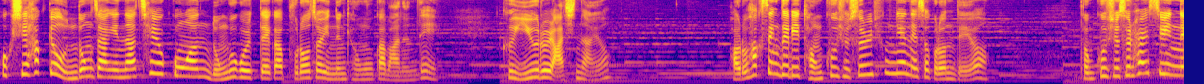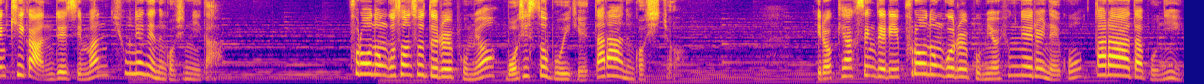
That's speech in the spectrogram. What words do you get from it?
혹시 학교 운동장이나 체육공원 농구 골대가 부러져 있는 경우가 많은데 그 이유를 아시나요? 바로 학생들이 덩크슛을 흉내내서 그런데요. 덩크슛을 할 수 있는 키가 안 되지만 흉내내는 것입니다. 프로농구 선수들을 보며 멋있어 보이게 따라하는 것이죠. 이렇게 학생들이 프로농구를 보며 흉내를 내고 따라하다 보니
